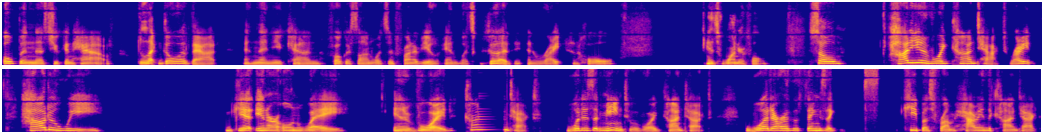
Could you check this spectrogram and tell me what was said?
openness you can have. Let go of that. And then you can focus on what's in front of you and what's good and right and whole. It's wonderful. So, how do you avoid contact, right? How do we get in our own way and avoid contact? What does it mean to avoid contact? What are the things that keep us from having the contact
